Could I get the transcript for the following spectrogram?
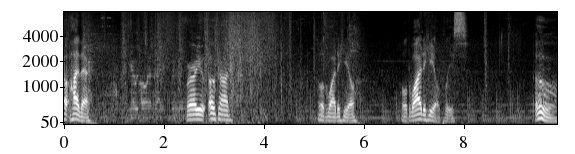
Oh, hi there. Where are you? Oh god. Hold Y to heal. Hold Y to heal, please. Oh.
